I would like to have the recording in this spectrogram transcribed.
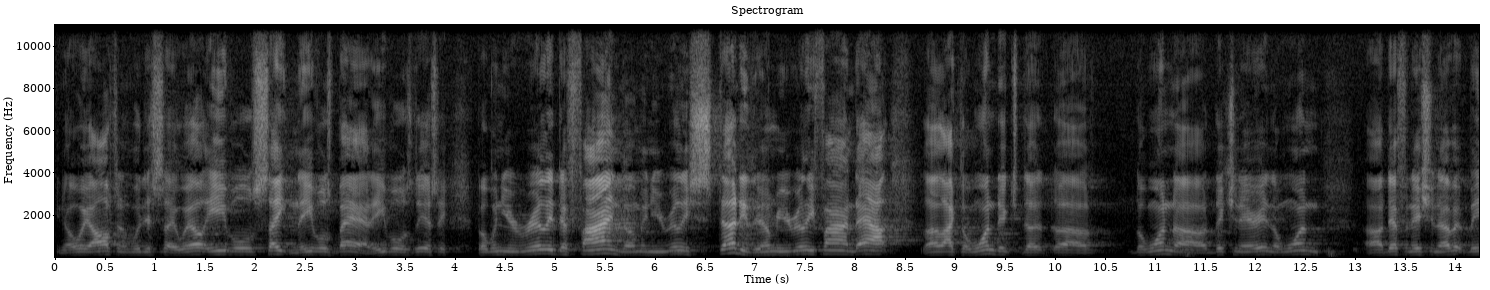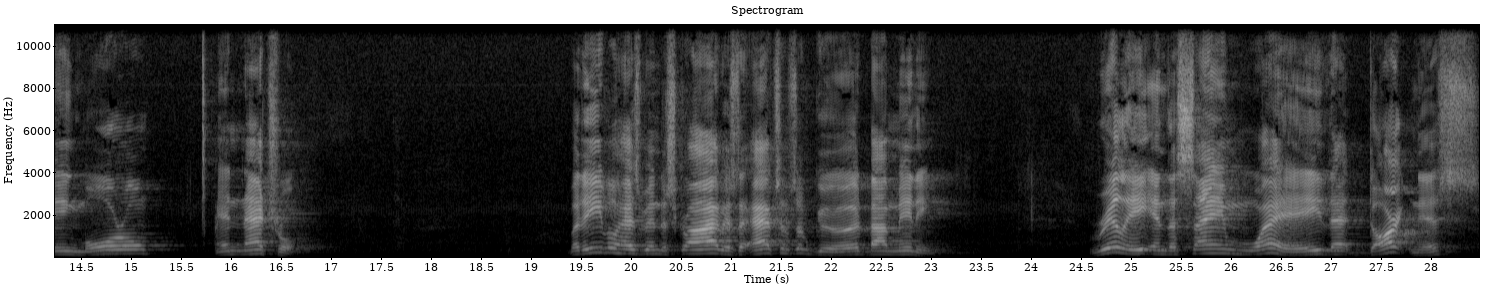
You know, we often we just say, well, evil's Satan, evil's bad, evil's this. But when you really define them and you really study them, you really find out, uh, like the one, the, uh, the one uh, dictionary and the one uh, definition of it being moral and natural. But evil has been described as the absence of good by many. Really, in the same way that darkness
